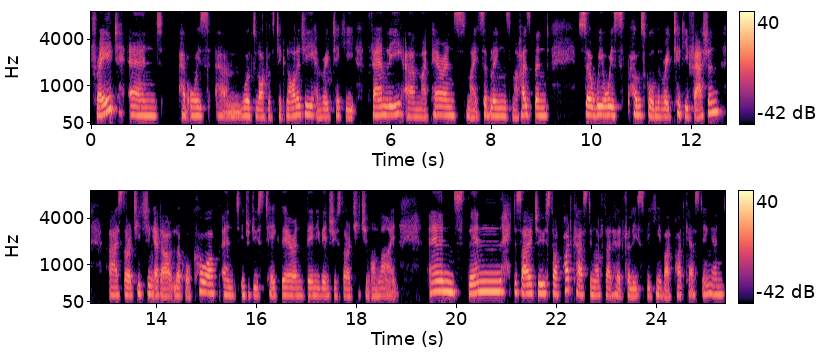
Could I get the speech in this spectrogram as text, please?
trade and have always um, worked a lot with technology, have a very techie family, um, my parents, my siblings, my husband. So we always homeschool in a very techie fashion. I started teaching at our local co op and introduced tech there, and then eventually started teaching online. And then decided to start podcasting after I'd heard Felice speaking about podcasting and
